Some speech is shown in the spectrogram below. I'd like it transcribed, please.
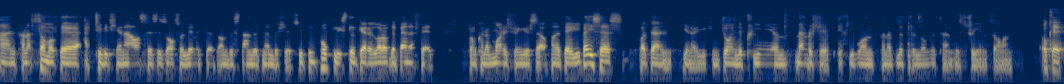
and kind of some of the activity analysis is also limited on the standard membership. So you can hopefully still get a lot of the benefit from kind of monitoring yourself on a daily basis. But then, you know, you can join the premium membership if you want kind of look at a longer term history and so on. Okay,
